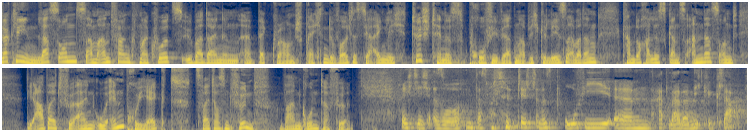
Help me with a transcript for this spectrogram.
Jacqueline, lass uns am Anfang mal kurz über deinen äh, Background sprechen. Du wolltest ja eigentlich Tischtennis-Profi werden, habe ich gelesen, aber dann kam doch alles ganz anders und die Arbeit für ein UN-Projekt 2005 war ein Grund dafür. Richtig, also das mit dem Tischtennis-Profi ähm, hat leider nicht geklappt.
